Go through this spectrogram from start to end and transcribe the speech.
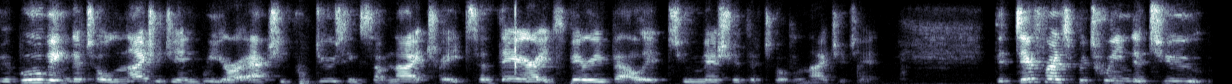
removing the total nitrogen we are actually producing some nitrate. So there it's very valid to measure the total nitrogen. The difference between the two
